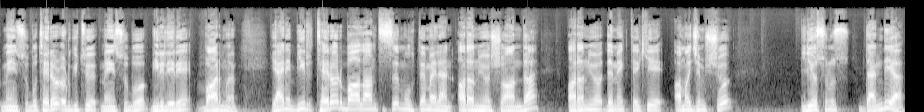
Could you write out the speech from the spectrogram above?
mensubu, terör örgütü mensubu birileri var mı? Yani bir terör bağlantısı muhtemelen aranıyor şu anda. Aranıyor demekteki amacım şu. Biliyorsunuz dendi ya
